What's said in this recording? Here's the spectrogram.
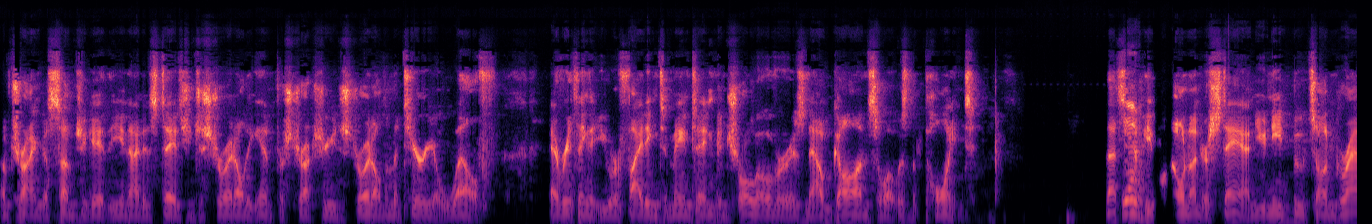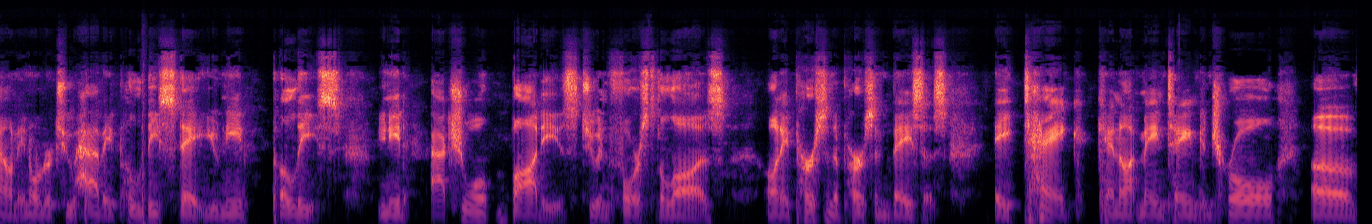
of trying to subjugate the United States? You destroyed all the infrastructure, you destroyed all the material wealth, everything that you were fighting to maintain control over is now gone. So what was the point? That's Yeah. what people don't understand. You need boots on ground in order to have a police state. You need police. You need actual bodies to enforce the laws on a person to person basis. A tank cannot maintain control of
